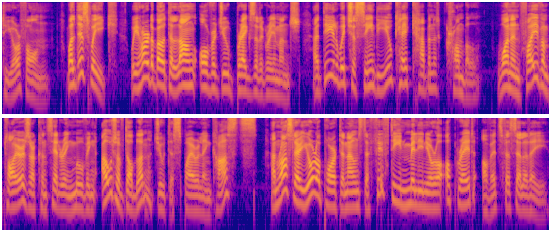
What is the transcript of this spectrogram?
to your phone. Well, this week, we heard about the long overdue Brexit agreement, a deal which has seen the UK cabinet crumble. One in five employers are considering moving out of Dublin due to spiralling costs. And Rosslare Europort announced a 15 million euro upgrade of its facility.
